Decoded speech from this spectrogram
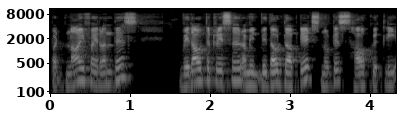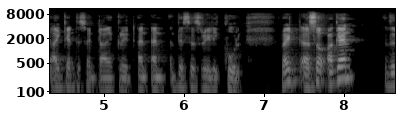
But now if I run this, without the tracer i mean without the updates notice how quickly i get this entire grid and and this is really cool right uh, so again the,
